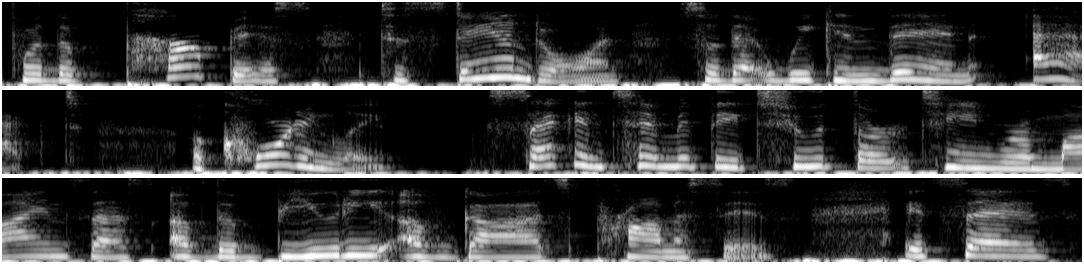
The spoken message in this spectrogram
for the purpose to stand on so that we can then act accordingly. 2 Timothy 2:13 reminds us of the beauty of God's promises. It says,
